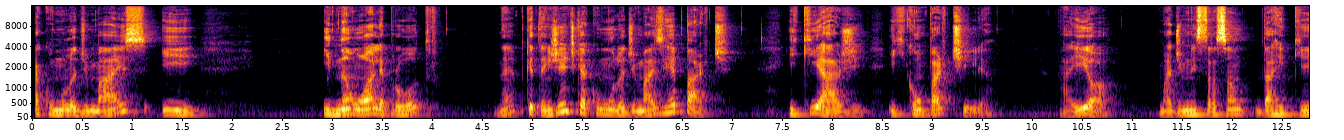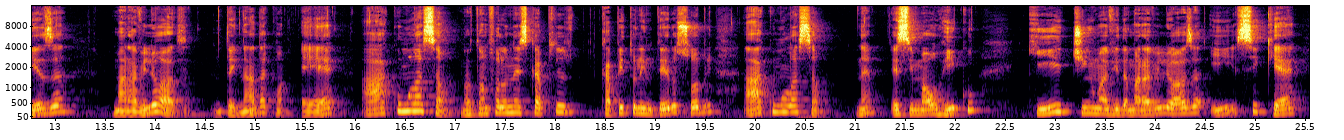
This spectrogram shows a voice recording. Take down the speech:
acumula demais e, e não olha para o outro, né? Porque tem gente que acumula demais e reparte, e que age e que compartilha. Aí, ó, uma administração da riqueza maravilhosa. Não tem nada com. É a acumulação. Nós estamos falando nesse capítulo, capítulo inteiro sobre a acumulação, né? Esse mal rico que tinha uma vida maravilhosa e sequer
